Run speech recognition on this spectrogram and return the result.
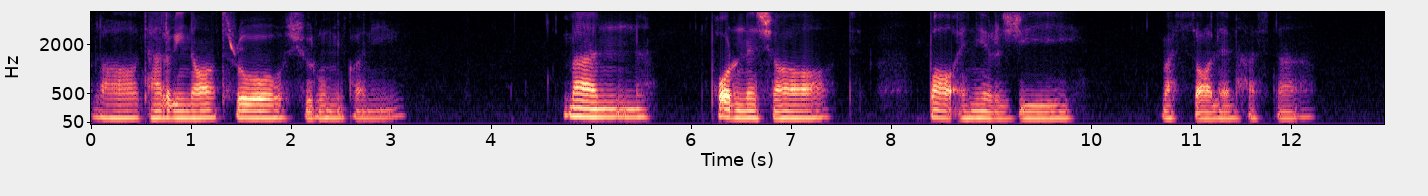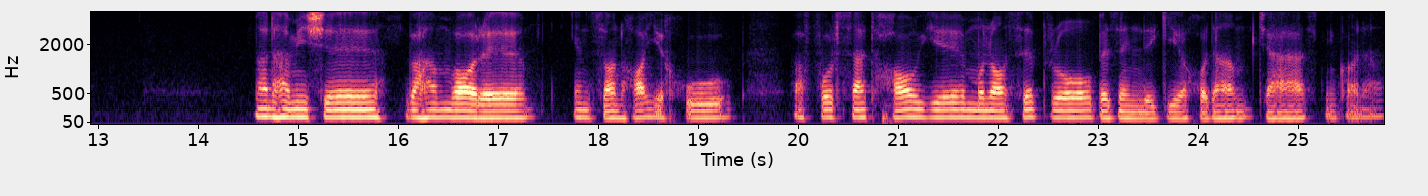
حالا تلقینات رو شروع می‌کنیم من پرنشاد با انرژی و سالم هستم. من همیشه و همواره انسانهای خوب و فرصتهای مناسب رو به زندگی خودم جذب می کنم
